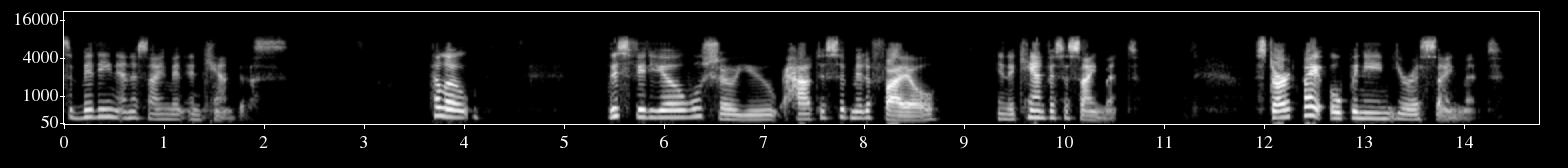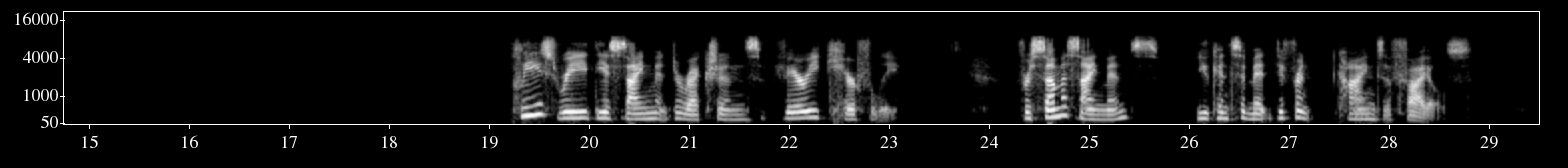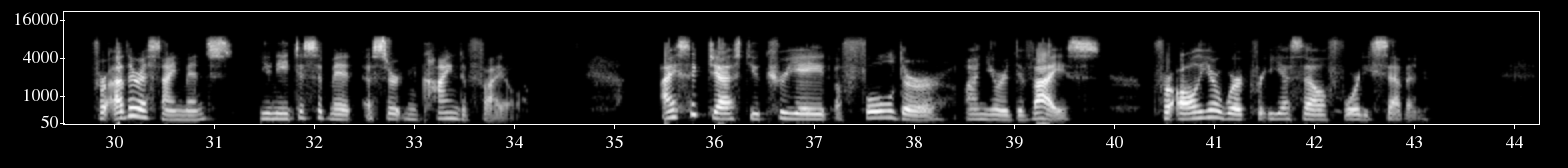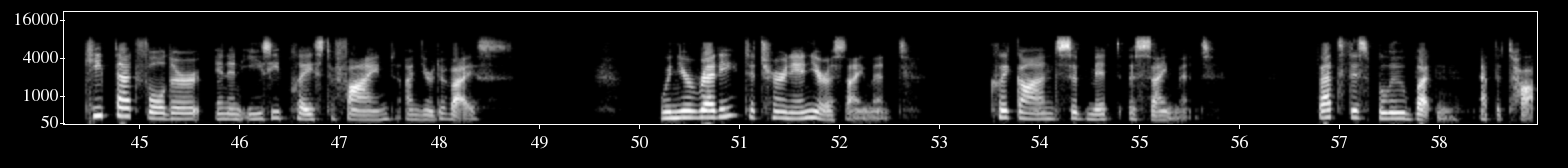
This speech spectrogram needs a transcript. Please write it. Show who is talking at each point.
Speaker 1: Submitting an assignment in Canvas. Hello. This video will show you how to submit a file in a Canvas assignment. Start by opening your assignment. Please read the assignment directions very carefully. For some assignments, you can submit different kinds of files. For other assignments, you need to submit a certain kind of file. I suggest you create a folder on your device for all your work for ESL 47. Keep that folder in an easy place to find on your device. When you're ready to turn in your assignment, click on Submit Assignment. That's this blue button at the top.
